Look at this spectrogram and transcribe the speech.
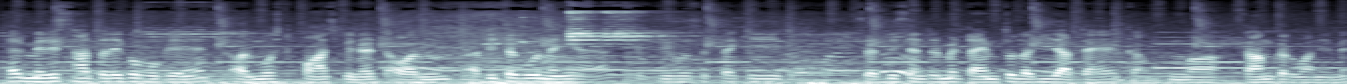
यार मेरे साथ वाले को हो गए हैं ऑलमोस्ट पाँच मिनट और अभी तक वो नहीं आया क्योंकि हो सकता है कि सर्विस सेंटर में टाइम तो लग ही जाता है काम, काम करवाने में।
